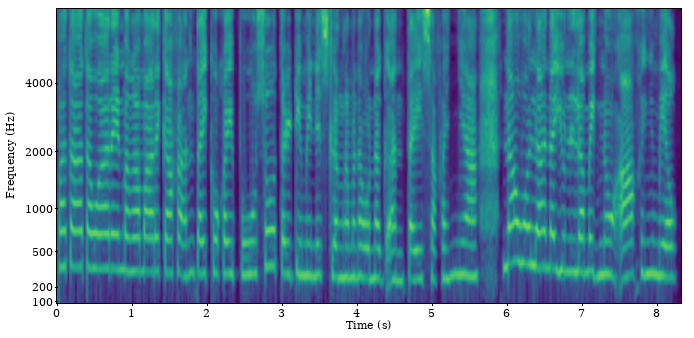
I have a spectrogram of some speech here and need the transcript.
Patatawarin mga mari kakaantay ko kay Puso, 30 minutes lang naman ako nag-antay sa kanya. Nawala na yung lamig ng aking milk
